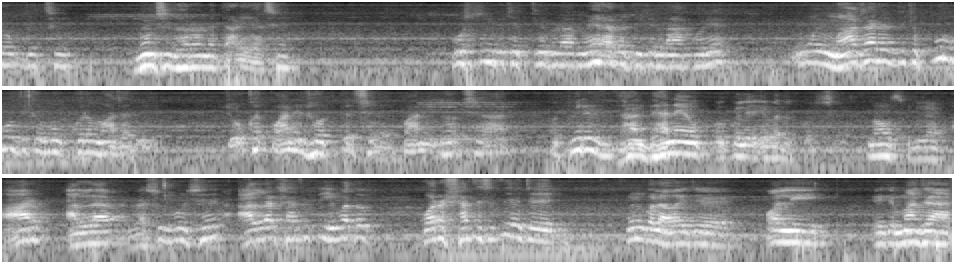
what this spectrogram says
লোক দেখছি মুন্সি ধরনের দাঁড়িয়ে আছে। পশ্চিম দিকে কেবলা মেহরাবের দিকে না করে ওই মাজারের দিকে পূর্ব দিকে মুখ করে মাজারে চোখে পানি ঝরতেছে পানি ঝরছে আর ওই পীরের ধ্যান- ওগুলো এবাদত করছে। আর আল্লাহ রাসুল বলছে আল্লাহর সাথে তো ইবাদত করার সাথে সাথে যে কোনগুলা ওই যে অলি এই যে মাজার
